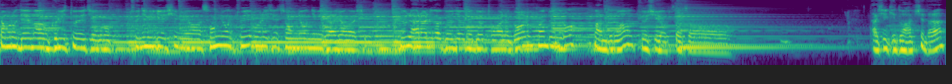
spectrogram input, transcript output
참으로 내 마음 그리스도의 제으로 주님이 계시며 성령 주의 보내신 성령님이 가정하시고 늘 하나님과 교제하며 교통하는 거룩한 존으로 만들어 주시옵소서. 다시 기도합시다.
